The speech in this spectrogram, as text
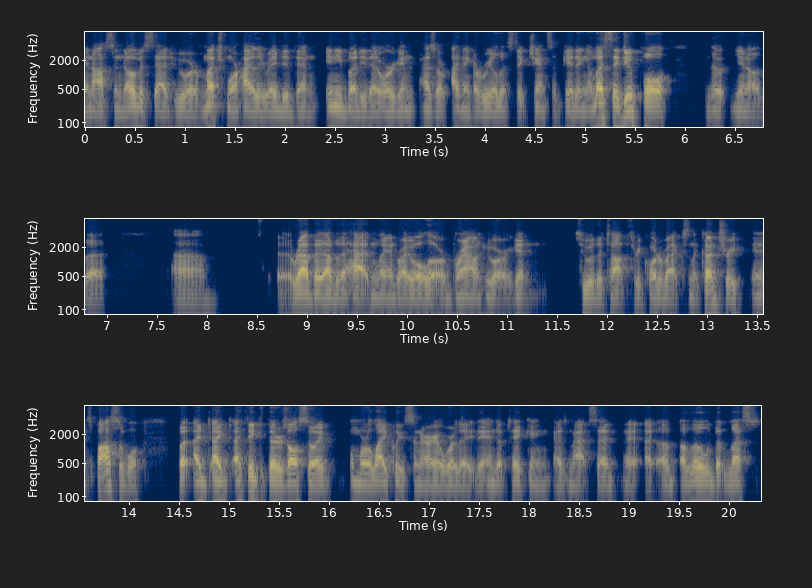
and Austin Novosad, who are much more highly rated than anybody that Oregon has, a, I think, a realistic chance of getting, unless they do pull the, you know, the uh, rabbit out of the hat and land Raiola or Brown, who are again two of the top three quarterbacks in the country, and it's possible. But I, I, I think there's also a, a, more likely scenario where they, they end up taking, as Matt said, a, a, a little bit less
